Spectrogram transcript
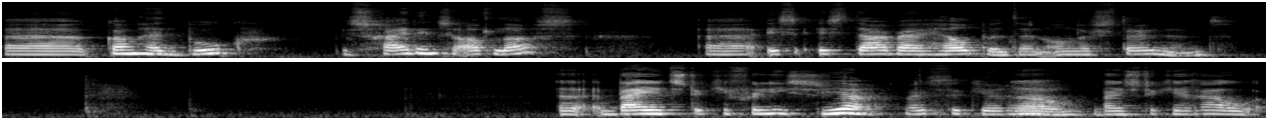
uh, kan het boek, de Scheidingsatlas, uh, is, is daarbij helpend en ondersteunend? Uh, bij het stukje verlies. Ja, bij het stukje rouw. Ja, bij het stukje rouw.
